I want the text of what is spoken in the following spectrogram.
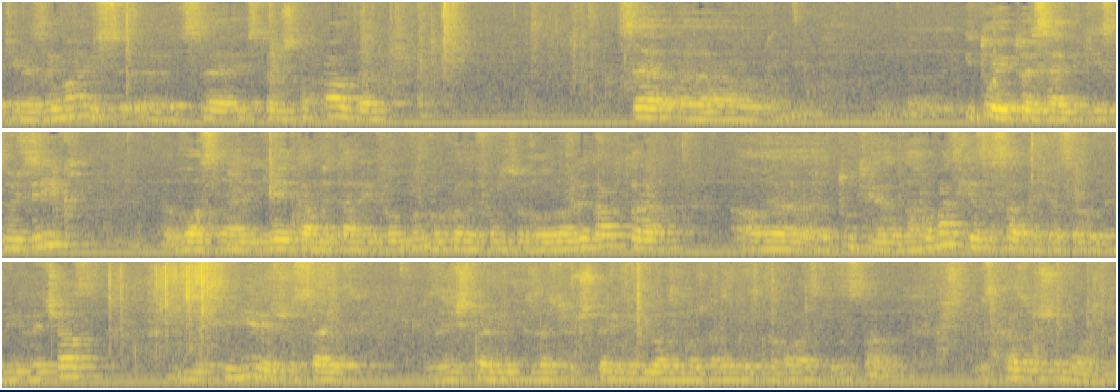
яким я займаюся, е, це історична правда. Це е, і той, і той сайт, який існують рік. Власне, я і там, і там і виконую функцію головного редактора, але тут я на громадських засадах, я це роблю вільний час. Не всі вірять, що сайт з річною відповідальністю 4 мільйони можна робити на громадських засадах. Розказую, що можна.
